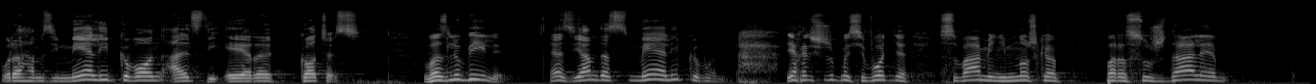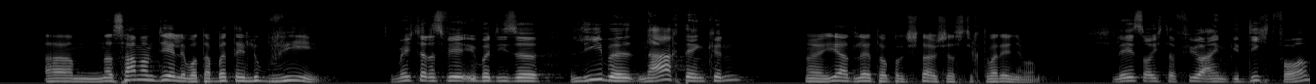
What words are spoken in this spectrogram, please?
oder haben sie mehr lieb gewonnen als die Ehre Gottes. Возлюбили. Ja, sie haben das mehr lieb gewonnen. Я хочу, чтобы мы сегодня с вами немножко порассуждали эм, на самом деле вот об этой любви. Ich möchte, dass wir über diese Liebe nachdenken. Э, Я для этого прочитаю сейчас стихотворение вам. Ich lese euch dafür ein Gedicht vor.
